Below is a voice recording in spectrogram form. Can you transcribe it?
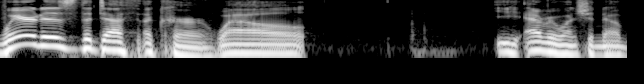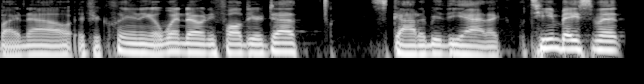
where does the death occur? Well, everyone should know by now. If you're cleaning a window and you fall to your death, it's got to be the attic. Team basement,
